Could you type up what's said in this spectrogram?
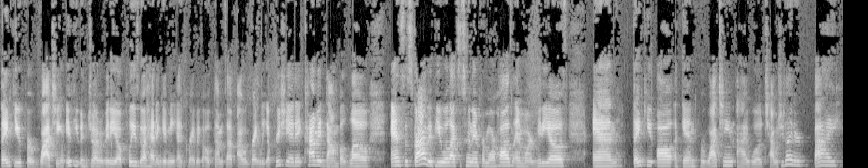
thank you for watching. If you enjoyed my video, please go ahead and give me a great big old thumbs up. I would greatly appreciate it. Comment down below and subscribe if you would like to tune in for more hauls and more videos. And thank you all again for watching. I will chat with you later. Bye.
